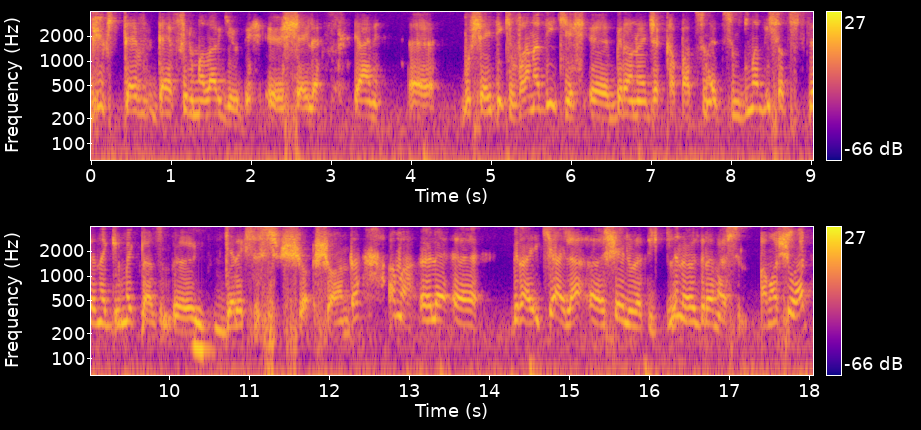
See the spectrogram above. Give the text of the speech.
Büyük dev, dev firmalar girdi şeyle yani e, bu şey değil ki Van'a değil ki e, bir an önce kapatsın etsin. Bunların istatistiklerine girmek lazım. E, gereksiz şu, şu anda. Ama öyle e, bir ay iki ayla e, şey üreticilerini öldüremezsin. Ama şu var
